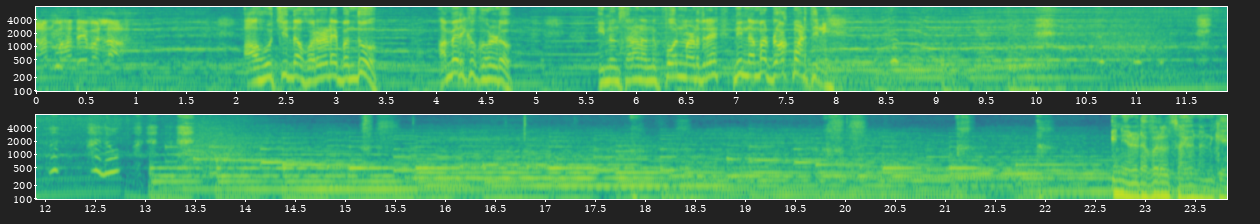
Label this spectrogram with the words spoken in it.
ನಾನು ಮಹದೇವ್ ಅಲ್ಲ. ಆ ಹುಚ್ಚಿಂದ ಹೊರಗಡೆ ಬಂದು ಅಮೆರಿಕಕ್ಕೆ ಹೊರಡು. ಇನ್ನೊಂದ್ಸಲ ನನಗೆ ಫೋನ್ ಮಾಡಿದ್ರೆ ನಿನ್ನ ನಂಬರ್ ಬ್ಲಾಕ್ ಮಾಡ್ತೀನಿ. ಹಲೋ ಇನ್ನೆರಡು ಅವರಲ್ಲಿ ಸಾಯೋ ನನಗೆ.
